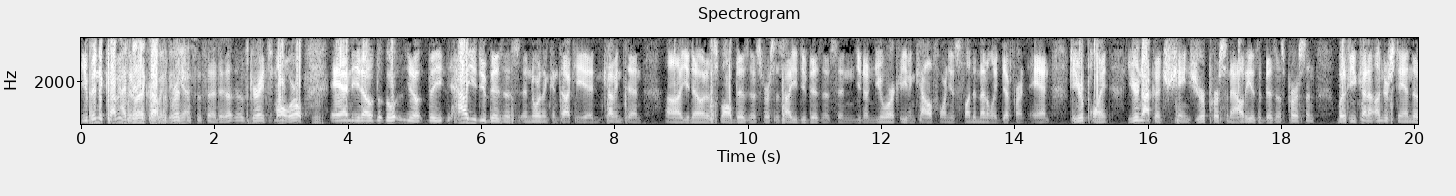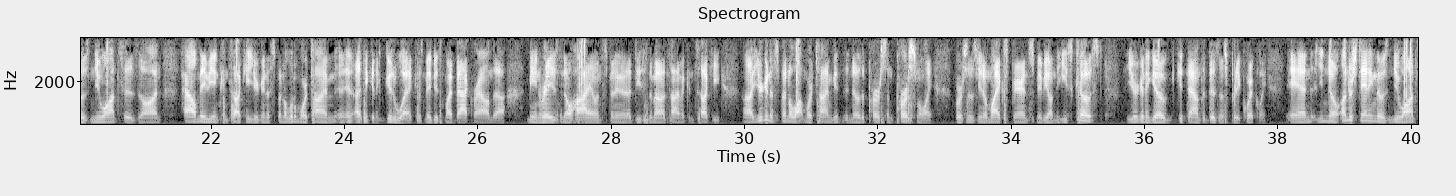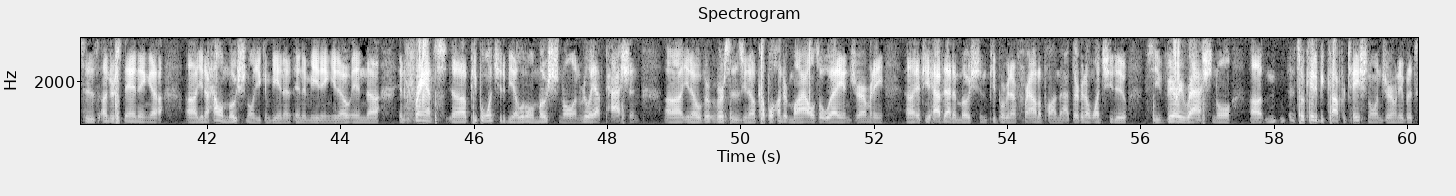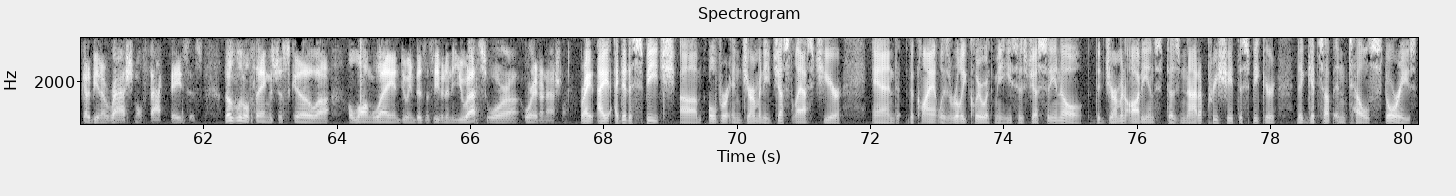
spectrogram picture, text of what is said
You've been to Covington, I've been right to Covington, the bridge yes. from Cincinnati. That, that was great, small world. Mm. And you know, the, the, you know, the how you do business in northern Kentucky and Covington, uh, you know, in a small business versus how you do business in you know New York or even California is fundamentally different. And to your point, you're not going to change your personality as a business person, but if you kind of understand those nuances on how maybe in Kentucky you're going to spend a little more time, I think in a good way, because maybe it's my background uh, being raised in Ohio and spending a decent amount of time in Kentucky, uh, you're going to spend a lot more time getting to know the person personally versus, you know, my experience maybe on the East Coast, you're going to go get down to business pretty quickly. And, you know, understanding those nuances, understanding, uh, uh, you know how emotional you can be in a, in a meeting. You know, in uh, in France, uh, people want you to be a little emotional and really have passion uh, you know, versus you know a couple hundred miles away in Germany. Uh, if you have that emotion, people are going to frown upon that. They're going to want you to see very rational. Uh, it's okay to be confrontational in Germany, but it's got to be in a rational, fact basis. Those little things just go uh, a long way in doing business, even in the U.S. or uh, or internationally. Right. I, I did a speech um, over in Germany just last year, and the client was really clear with me. He says, "Just so you know, the German audience does not appreciate the speaker that gets up and tells stories.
